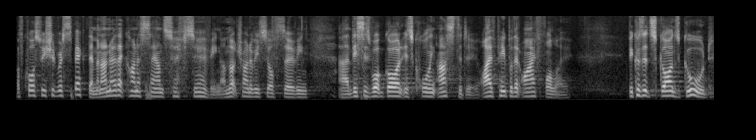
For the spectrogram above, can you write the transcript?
of course, we should respect them. And I know that kind of sounds self serving. I'm not trying to be self serving. Uh, this is what God is calling us to do. I have people that I follow because it's God's good,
